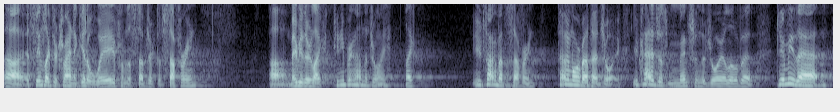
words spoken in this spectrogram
Uh, it seems like they're trying to get away from the subject of suffering. Uh, maybe they're like, Can you bring on the joy? Like, you're talking about the suffering. Tell me more about that joy. You kind of just mentioned the joy a little bit. Give me that,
